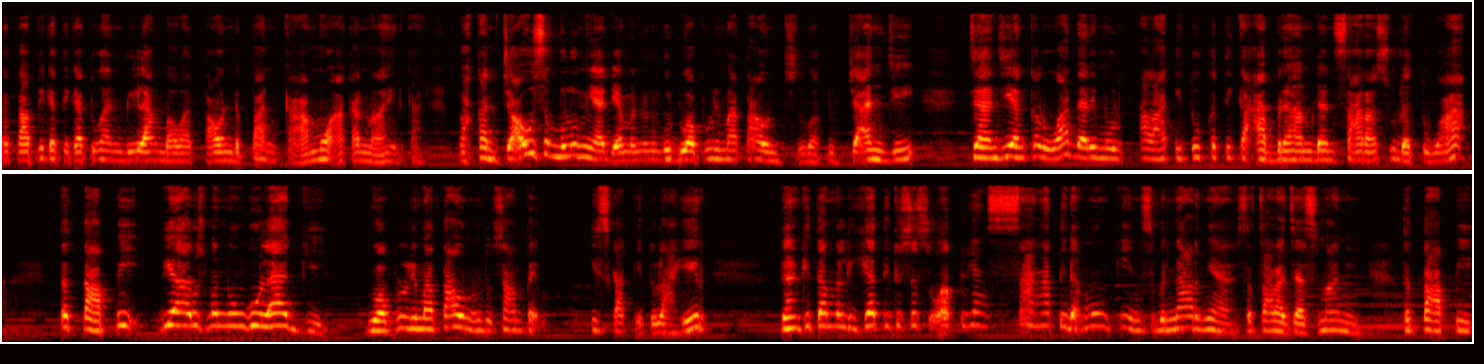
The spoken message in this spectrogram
Tetapi ketika Tuhan bilang bahwa tahun depan kamu akan melahirkan. Bahkan jauh sebelumnya dia menunggu 25 tahun suatu janji. Janji yang keluar dari mulut Allah itu ketika Abraham dan Sarah sudah tua. Tetapi dia harus menunggu lagi 25 tahun untuk sampai Iskak itu lahir. Dan kita melihat itu sesuatu yang sangat tidak mungkin sebenarnya secara jasmani. Tetapi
